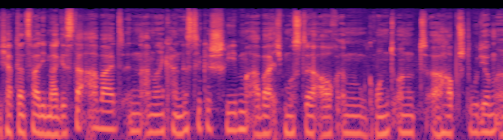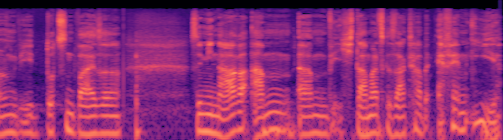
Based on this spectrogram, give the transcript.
ich habe dann zwar die Magisterarbeit in Amerikanistik geschrieben, aber ich musste auch im Grund- und äh, Hauptstudium irgendwie dutzendweise Seminare am, ähm, wie ich damals gesagt habe, FMI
